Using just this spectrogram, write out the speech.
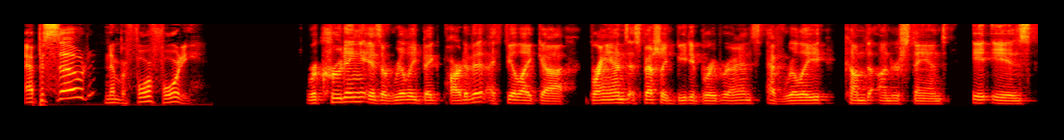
episode number 440. Recruiting is a really big part of it. I feel like uh, brands, especially B2B brands, have really come to understand it is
